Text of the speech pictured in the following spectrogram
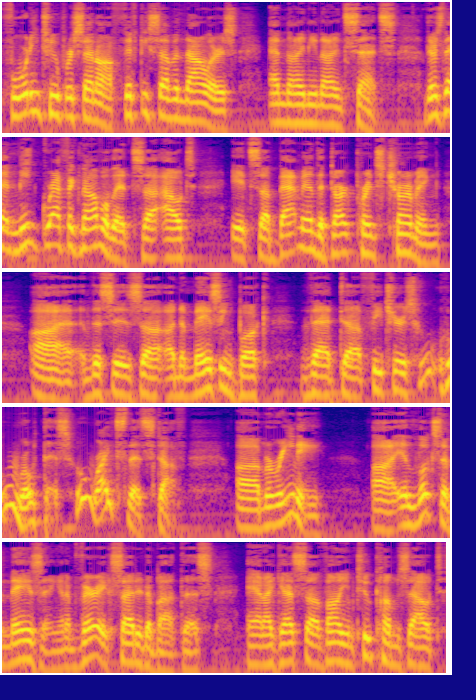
42% off, $57.99. There's that neat graphic novel that's uh, out. It's uh, Batman the Dark Prince Charming, Uh, this is uh, an amazing book that uh, features who who wrote this, who writes this stuff. Uh, Marini. Uh, it looks amazing, and I'm very excited about this. And I guess volume two comes out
